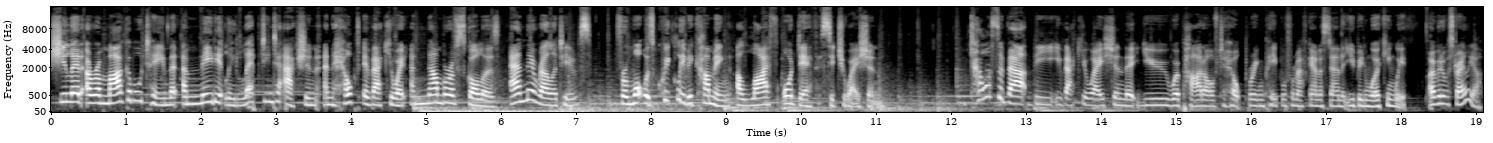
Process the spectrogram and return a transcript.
She led a remarkable team that immediately leapt into action and helped evacuate a number of scholars and their relatives from what was quickly becoming a life or death situation. Tell us about the evacuation that you were part of to help bring people from Afghanistan that you'd been working with over to Australia.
